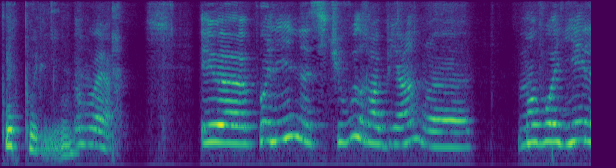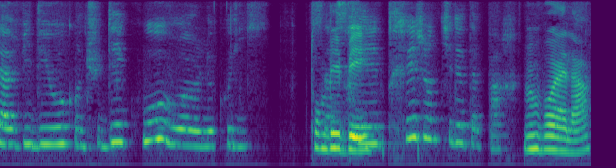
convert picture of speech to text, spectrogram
pour Pauline. Voilà. Et euh, Pauline, si tu voudras bien euh, m'envoyer la vidéo quand tu découvres euh, le colis. Ton Ça bébé. serait très gentil de ta part. Voilà.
